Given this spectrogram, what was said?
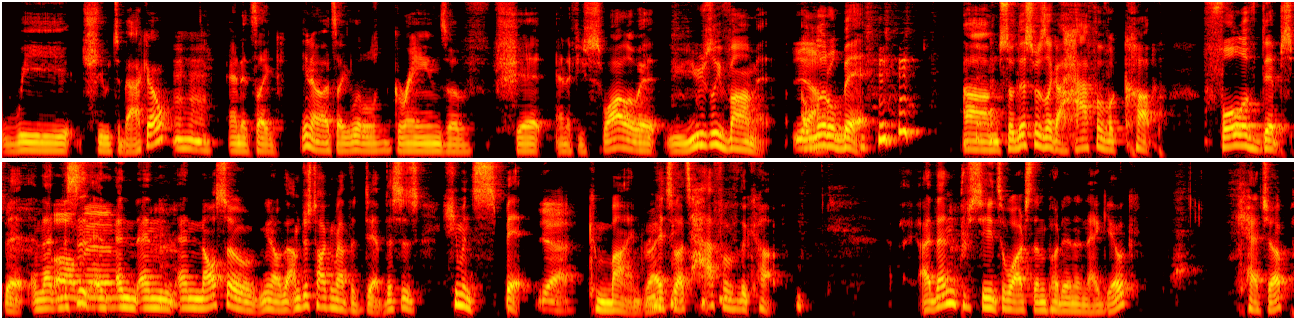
we chew tobacco Mm-hmm. and it's like, you know, it's like little grains of shit. And if you swallow it, you usually vomit Yeah. a little bit. Um, so this was like a half of a cup full of dip spit. And that this Oh, is, man. and, and, and, and also, you know, I'm just talking about the dip. This is human spit yeah. combined, right? so that's half of the cup. I then proceed to watch them put in an egg yolk, ketchup,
